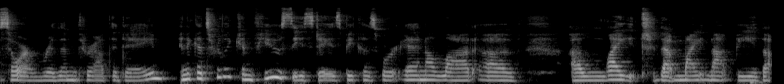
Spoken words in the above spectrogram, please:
so our rhythm throughout the day. And it gets really confused these days because we're in a lot of a light that might not be the,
